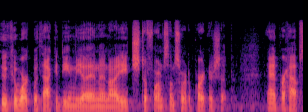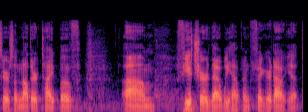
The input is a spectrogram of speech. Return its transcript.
who could work with academia and NIH to form some sort of partnership. And perhaps there's another type of um, future that we haven't figured out yet.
